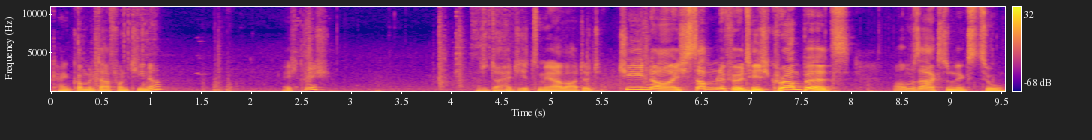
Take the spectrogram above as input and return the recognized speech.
Kein Kommentar von Tina? Echt nicht? Also da hätte ich jetzt mehr erwartet. Tina, ich sammle für dich Crumpets. Warum sagst du nichts zu?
